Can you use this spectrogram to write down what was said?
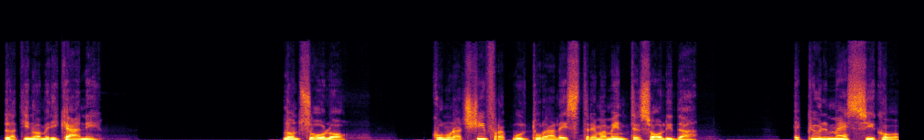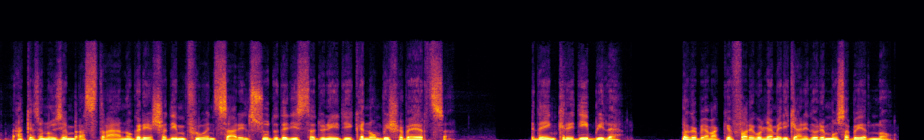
latinoamericani. Non solo, con una cifra culturale estremamente solida. È più il Messico, anche se a noi sembra strano, che riesce ad influenzare il sud degli Stati Uniti che non viceversa. Ed è incredibile. Noi che abbiamo a che fare con gli americani dovremmo saperlo.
